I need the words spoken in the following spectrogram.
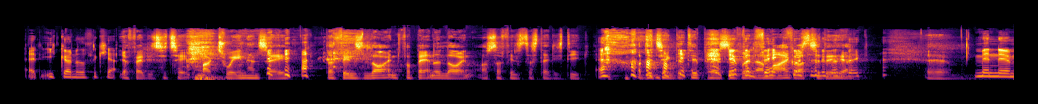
at I gør noget forkert. Jeg fandt et citat, Mark Twain han sagde, der findes løgn, forbandet løgn, og så findes der statistik. Og det tænkte jeg, det passer på en meget godt til det her. Øhm. Men, øhm,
